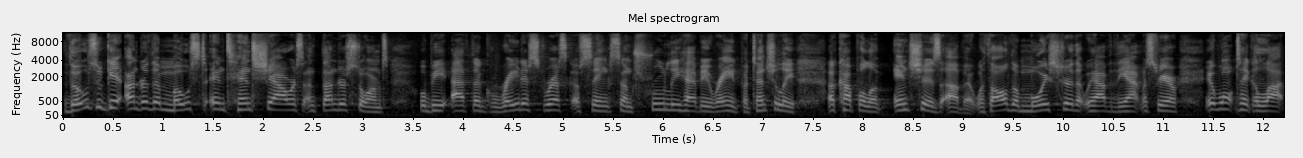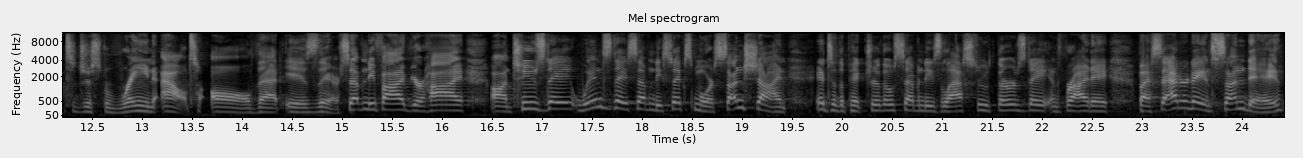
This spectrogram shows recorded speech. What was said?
those who get under the most intense showers and thunderstorms will be at the greatest risk of seeing some truly heavy rain, potentially a couple of inches of it. With all the moisture that we have in the atmosphere, it won't take a lot to just rain out all that is there. 75 your high on Tuesday, Wednesday 76 more sunshine into the picture. Those 70s last through Thursday and Friday. By Saturday and Sunday,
